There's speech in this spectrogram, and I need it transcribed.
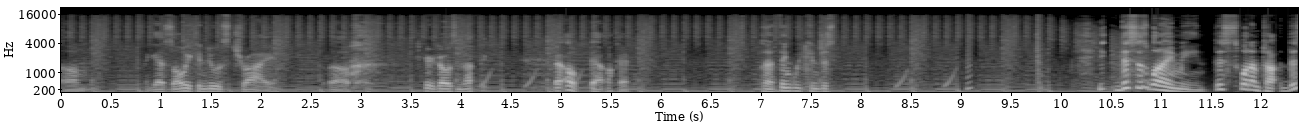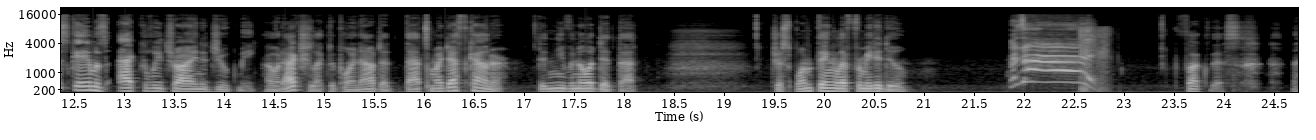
Um, I guess all we can do is try. Uh, here goes nothing. Oh, yeah, okay. So I think we can just. This is what I mean. This is what I'm talking. This game is actively trying to juke me. I would actually like to point out that that's my death counter. Didn't even know it did that. Just one thing left for me to do. Fuck this.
